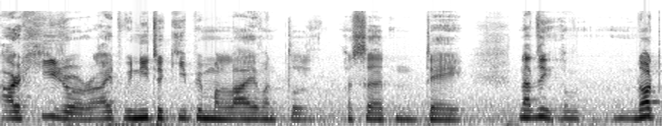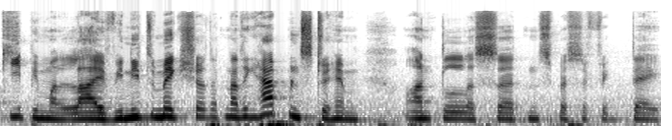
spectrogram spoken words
our hero, right? We need to keep him alive until a certain day. Nothing, not keep him alive. We need to make sure that nothing happens to him until a certain specific day,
